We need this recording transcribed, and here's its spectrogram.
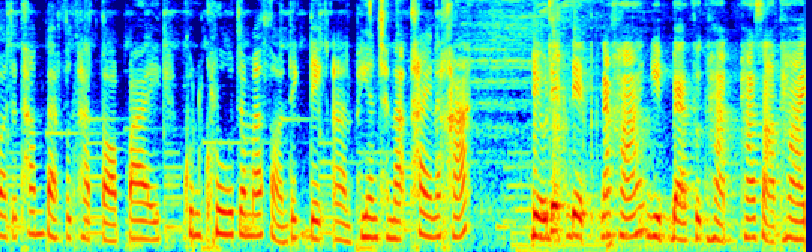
ก่อนจะทำแบบฝึกหัดต่อไป คุณครูจะมาสอนเด็กๆ อ่านพยัญชนะไทยนะคะ เดี๋ยวเด็กๆนะคะ หยิบแบบฝึกหัดภาษาไทย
